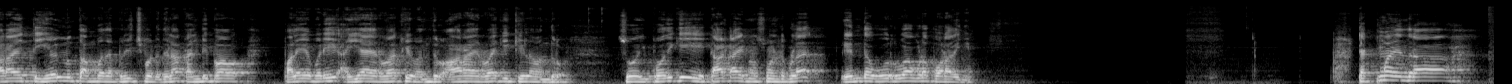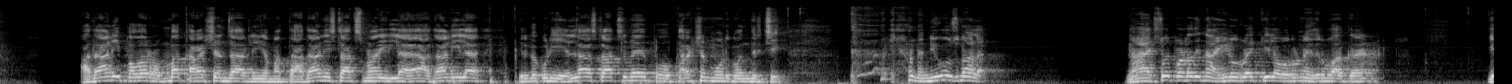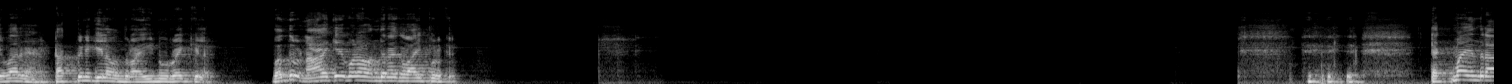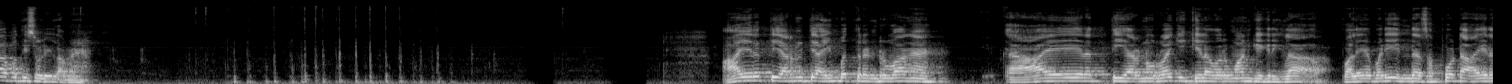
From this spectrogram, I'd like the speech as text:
ஆறாயிரத்தி எழுநூற்றி ஐம்பதை ப்ரீச் பண்ணுதுன்னா கண்டிப்பாக பழையபடி ஐயாயிரம் ரூபாய்க்கு வந்துடும் ஆறாயிரம் ரூபாய்க்கு கீழே வந்துடும் ஸோ இப்போதைக்கு டாடா இன்வெஸ்ட்மெண்ட்டுக்குள்ளே எந்த ஒரு ரூபா கூட போடாதீங்க. டெக் மஹேந்திரா அதானி பவர் ரொம்ப கரெக்ஷன் சார் நீங்கள் மற்ற அதானி ஸ்டாக்ஸ் மாதிரி இல்லை. அதானியில் இருக்கக்கூடிய எல்லா ஸ்டாக்ஸுமே இப்போது கரெக்ஷன் மோடுக்கு வந்துருச்சு. அந்த நியூஸ்னால நான் எக்ஸ்பெக்ட் பண்ணுறது இன்னும் ஐநூறுரூவாய்க்கு கீழே வரும்னு எதிர்பார்க்குறேன். இங்கே பாருங்க டக்குன்னு கீழே வந்துடும் ஐநூறுரூவாய்க்கு கீழே. வந்துடும் நாளைக்கே கூட வந்துடுறதுக்கு வாய்ப்பு இருக்குது டெக் மஹேந்திராவை பற்றி சொல்லிடலாமே. ஆயிரத்தி இரநூத்தி ஐம்பத்தி ரெண்டு ரூபாங்க ஆயிரத்தி இரநூறுவாய்க்கு கீழே வருமான்னு கேட்குறீங்களா பழையபடி இந்த சப்போர்ட் ஆயிரத்தி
